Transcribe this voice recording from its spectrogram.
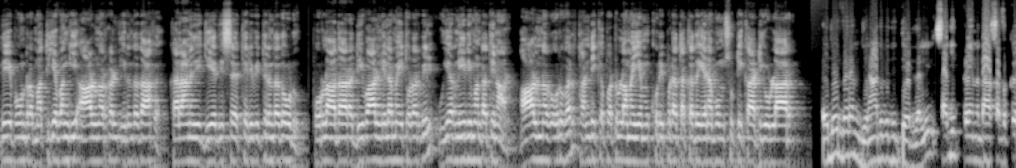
இதேபோன்ற மத்திய வங்கி ஆளுநர்கள் இருந்ததாக கலாநிதி ஜெயதிச தெரிவித்திருந்ததோடு பொருளாதார திவால் நிலைமை தொடர்பில் உயர் நீதிமன்றத்தினால் ஆளுநர் ஒருவர் தண்டிக்கப்பட்டுள்ளமையும் குறிப்பிடத்தக்கது எனவும் சுட்டிக்காட்டியுள்ளார். எதிர்வரும் ஜனாதிபதி தேர்தலில் சஜித் பிரேமதாசவுக்கு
